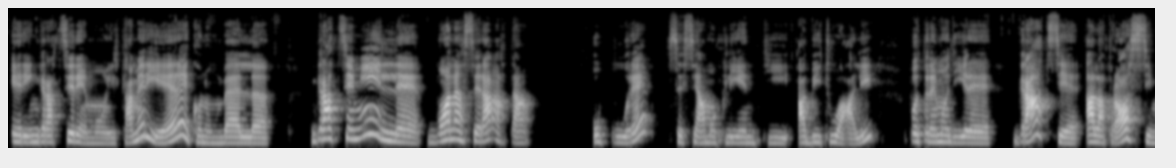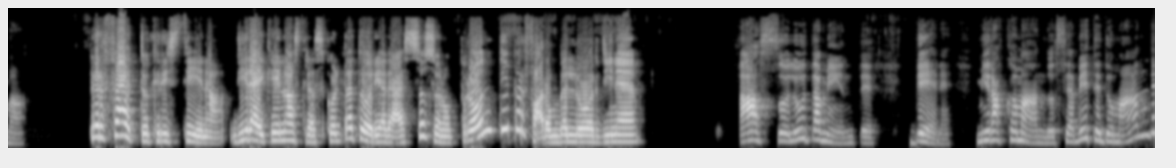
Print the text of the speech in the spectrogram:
e ringrazieremo il cameriere con un bel grazie mille, buona serata. Oppure, se siamo clienti abituali, potremo dire grazie, alla prossima. Perfetto Cristina, direi che i nostri ascoltatori adesso sono pronti per fare un bell'ordine. Assolutamente. Bene, mi raccomando, se avete domande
